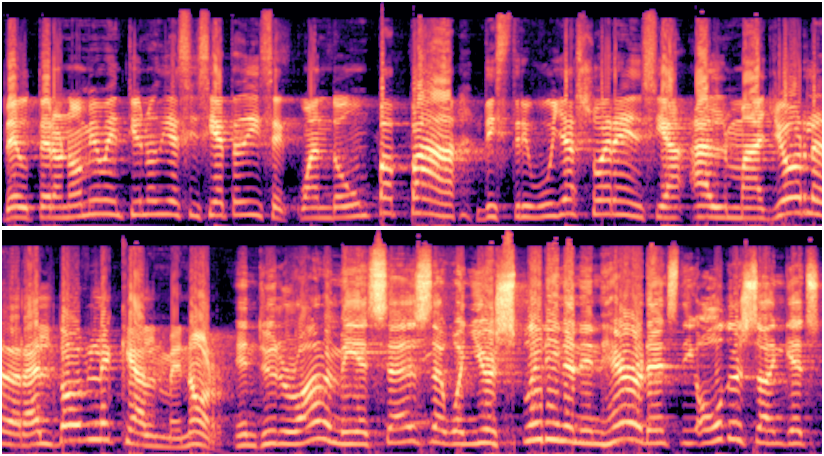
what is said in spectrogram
Deuteronomio 21, 17 dice, cuando un papá distribuya su herencia, al mayor le dará el doble que al menor. In Deuteronomy, it says that when you're splitting an inheritance, the older son gets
